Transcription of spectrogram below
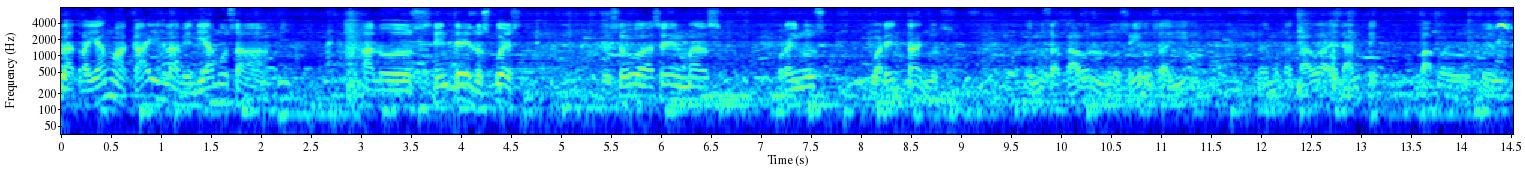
la traíamos acá y la vendíamos a, a los gente de los puestos. Eso hace más por ahí unos 40 años. Hemos sacado los hijos ahí, lo hemos sacado adelante, bajo, pues,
